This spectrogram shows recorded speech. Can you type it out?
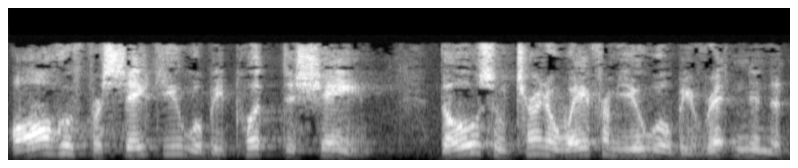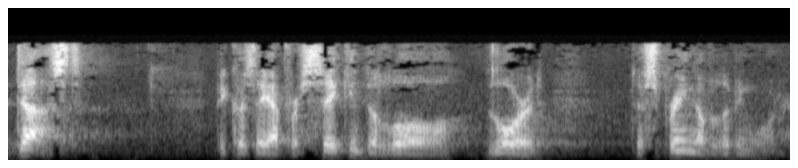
All who forsake you will be put to shame. Those who turn away from you will be written in the dust because they have forsaken the law, Lord, the spring of living water.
